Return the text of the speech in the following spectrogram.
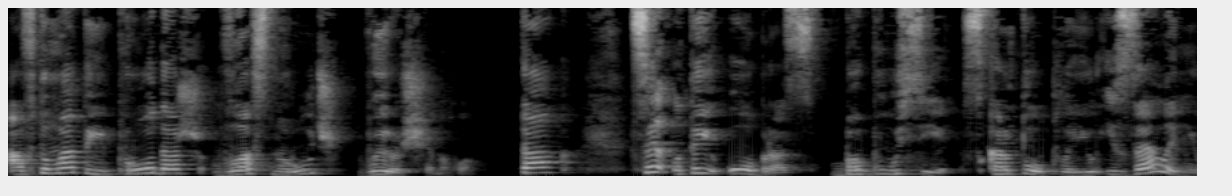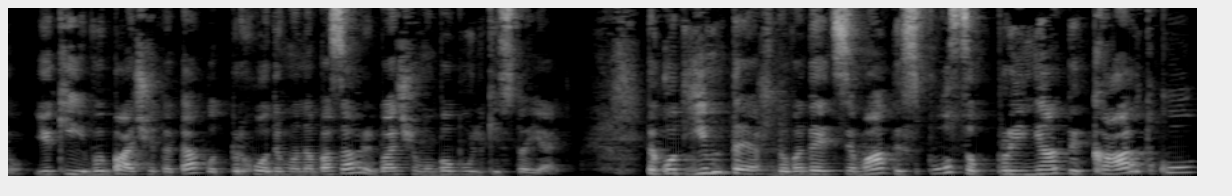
автомати і продаж власноруч вирощеного. Так, це отей образ бабусі з картоплею і зеленню, який ви бачите так, от приходимо на базар і бачимо, бабульки стоять. Так от їм теж доведеться мати спосіб прийняти картку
